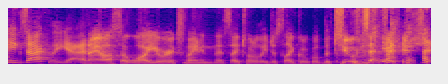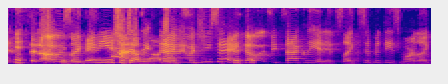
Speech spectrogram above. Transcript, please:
Exactly. Yeah. And I also, while you were explaining this, I totally just like Googled the two definitions and I was like, maybe you should tell me exactly what you say. No, it's exactly it. It's like sympathy is more like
